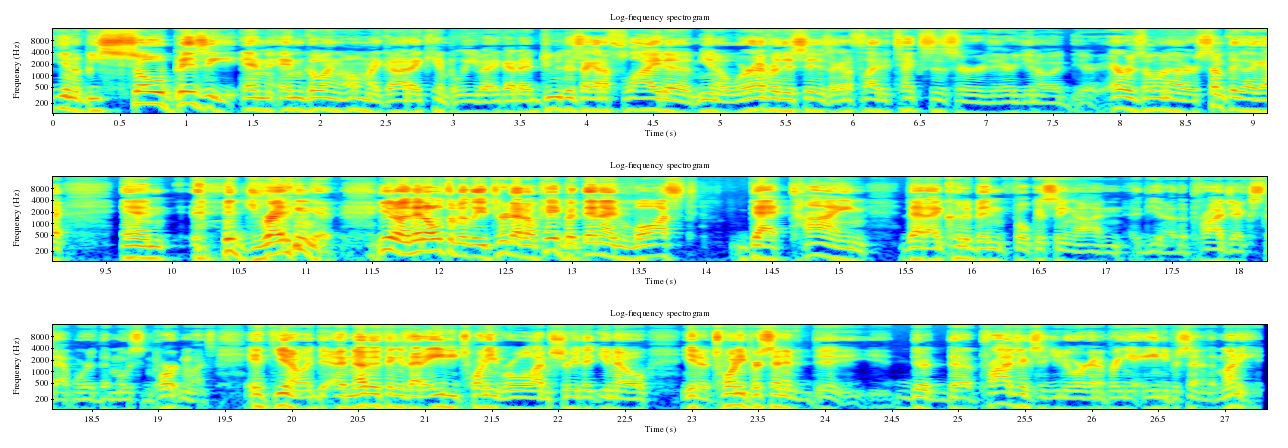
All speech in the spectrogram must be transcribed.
you know be so busy and and going, oh my god, I can't believe I got to do this. I got to fly to you know wherever this is. I got to fly to Texas or, or you know or Arizona or something like that, and dreading it. You know, and then ultimately it turned out okay. But then I lost that time that I could have been focusing on, you know, the projects that were the most important ones. It, you know, another thing is that 80-20 rule. I'm sure that you know, you know, 20% of uh, the the projects that you do are going to bring you 80% of the money,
